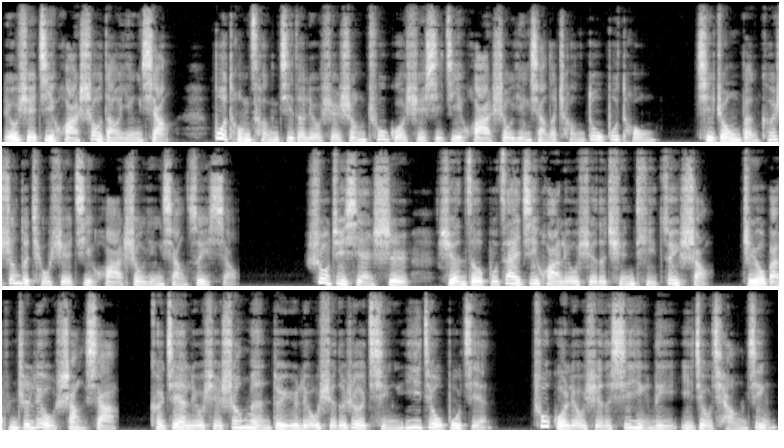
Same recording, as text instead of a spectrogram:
留学计划受到影响。不同层级的留学生出国学习计划受影响的程度不同，其中本科生的求学计划受影响最小。数据显示，选择不在计划留学的群体最少，只有百分之六上下。可见，留学生们对于留学的热情依旧不减，出国留学的吸引力依旧强劲。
